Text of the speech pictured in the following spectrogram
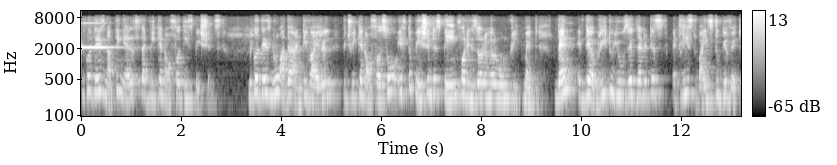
because there is nothing else that we can offer these patients. because there is no other antiviral which we can offer. So if the patient is paying for his or her own treatment, then if they agree to use it, then it is at least wise to give it.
